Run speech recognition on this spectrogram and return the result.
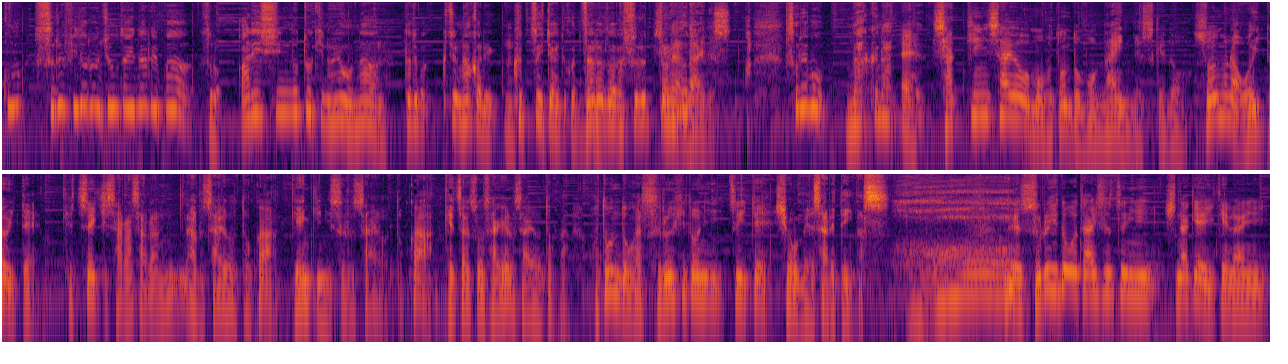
このスルフィドの状態になればそのアリシンの時のような、うん、例えば口の中にくっついたりとか、ザラザラするっていうような、うん、それはないです。あそれもなくなって。殺菌作用もほとんどもうないんですけどそういうものは置いといて血液サラサラになる作用とか元気にする作用とか血圧を下げる作用とかほとんどがスルフィドについて証明されています。でスルフィドを大切にしなきゃいけない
